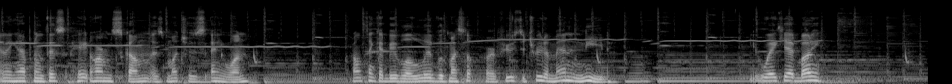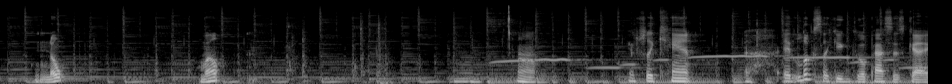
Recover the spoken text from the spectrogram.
Anything happen with this? Hate harm scum as much as anyone. I don't think I'd be able to live with myself if I refused to treat a man in need. You awake yet, buddy? Nope. Well. Huh. You actually can't... Ugh, it looks like you could go past this guy.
